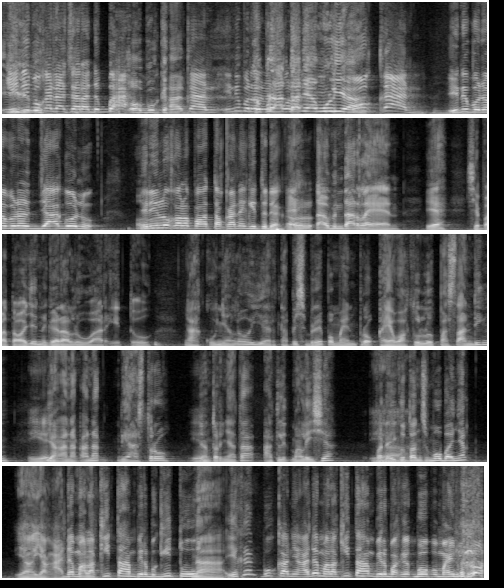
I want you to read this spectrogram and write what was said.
ini Gitu. bukan acara debat. Oh, bukan. Bukan. Ini benar Keberatan yang mulia. Bukan. Ini benar-benar jago nu. Jadi lu kalau patokannya gitu dah. Eh, Kalau tahu bentar Len. Ya, siapa tahu aja negara luar itu ngakunya lawyer tapi sebenarnya pemain pro. Kayak waktu lu pas tanding Iya. yang anak-anak di Astro Iya. yang ternyata atlet Malaysia pada Iya. ikutan semua banyak. yang yang ada malah kita hampir begitu. Nah, ya kan? Bukan yang ada malah kita hampir pakai bawa pemain pro.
